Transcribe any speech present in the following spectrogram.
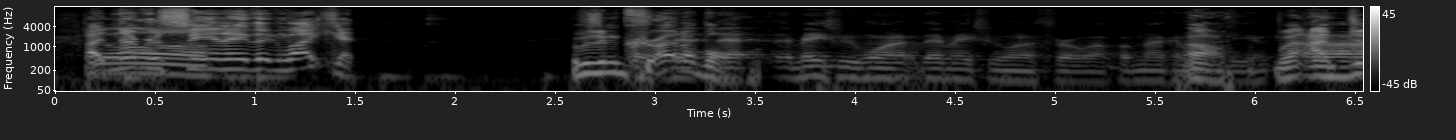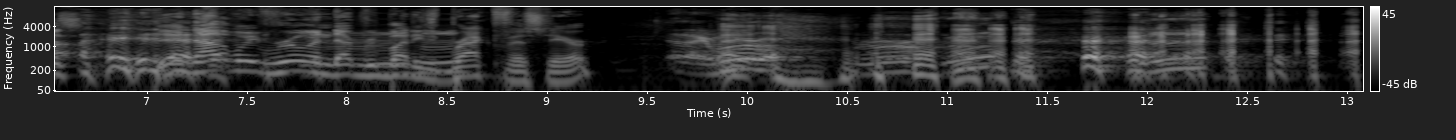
I'd never seen anything like it. It was That, incredible. that, that makes me want. That makes me want to throw up. I'm not Oh, lie to you. well, I'm Uh, just yeah. Now that we've ruined everybody's breakfast here.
